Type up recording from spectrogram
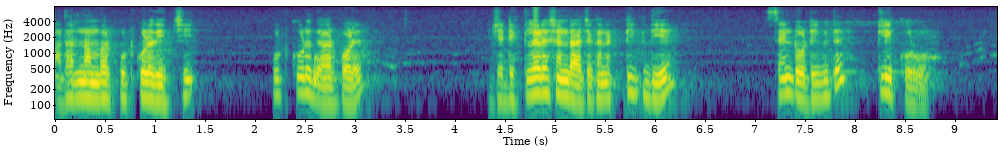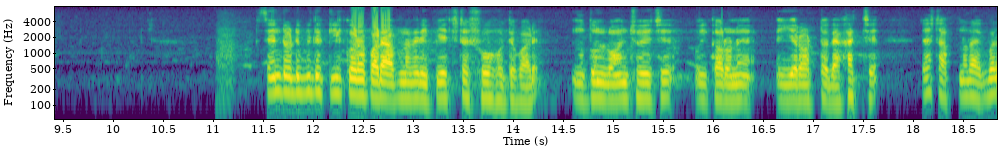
আধার নাম্বার পুট করে দিচ্ছি। পুট করে দেওয়ার পরে যে ডিক্লারেশনটা আছে, এখানে টিক দিয়ে সেন্ড ওটিপিতে ক্লিক করব। সেন্ট ওটিপিতে ক্লিক করার পরে আপনাদের এই পেজটা শো হতে পারে। নতুন লঞ্চ হয়েছে, ওই কারণে এই এররটা দেখাচ্ছে। জাস্ট আপনারা একবার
